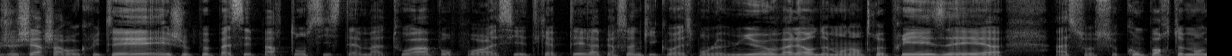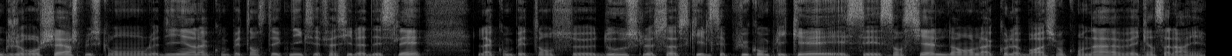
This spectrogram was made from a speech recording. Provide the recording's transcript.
je cherche à recruter et je peux passer par ton système à toi pour pouvoir essayer de capter la personne qui correspond le mieux aux valeurs de mon entreprise et euh, à ce, comportement que je recherche, puisqu'on le dit, hein, la compétence technique c'est facile à déceler, la compétence douce, le soft skill c'est plus compliqué et c'est essentiel dans la collaboration qu'on a avec un salarié.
